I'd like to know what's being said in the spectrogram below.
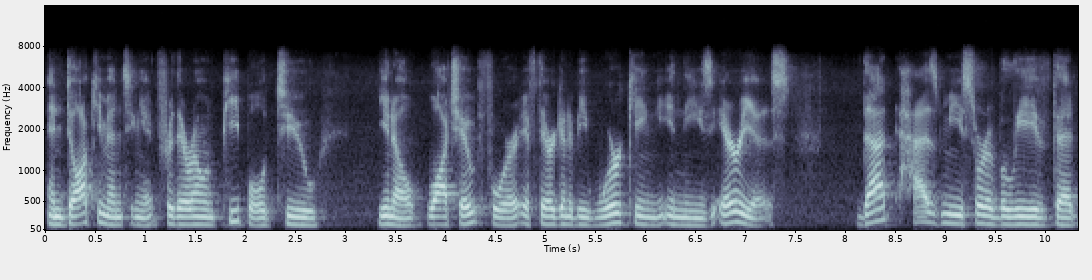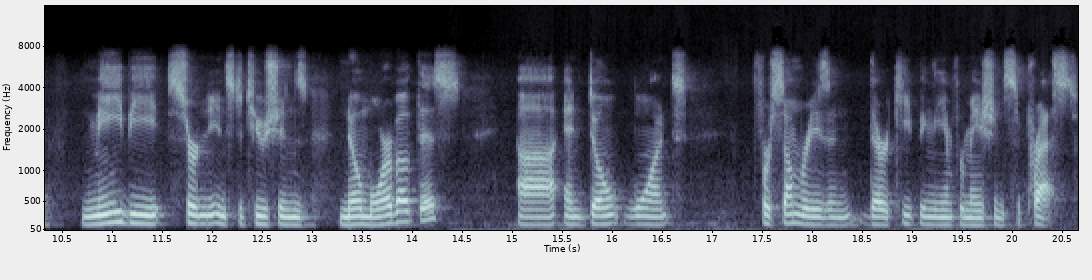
and documenting it for their own people to, you know, watch out for if they're going to be working in these areas. That has me sort of believe that maybe certain institutions know more about this uh, and don't want, for some reason, they're keeping the information suppressed.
